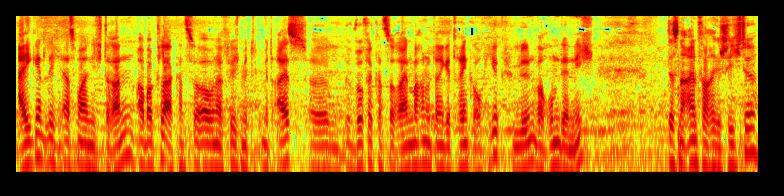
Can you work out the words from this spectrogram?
eigentlich erstmal nicht dran. Aber klar, kannst du auch natürlich mit, mit Eiswürfel äh, kannst du reinmachen und deine Getränke auch hier kühlen. Warum denn nicht? Das ist eine einfache Geschichte.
